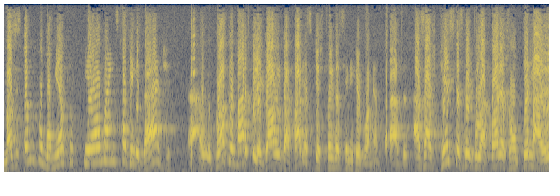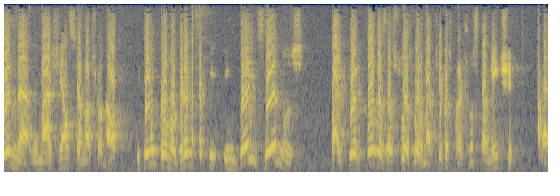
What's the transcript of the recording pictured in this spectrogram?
Nós estamos num momento que é uma instabilidade. Ah, o próprio marco legal ainda há várias questões a serem regulamentadas. As agências regulatórias vão ter na ANA uma agência nacional que tem um cronograma que em dois anos vai ter todas as suas normativas para justamente é,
